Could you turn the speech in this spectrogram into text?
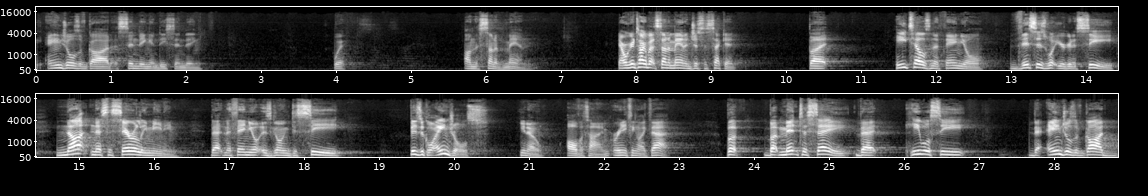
the angels of God ascending and descending. Where? On the Son of Man. Now, we're going to talk about Son of Man in just a second, but he tells Nathanael, This is what you're going to see, not necessarily meaning that Nathanael is going to see physical angels, you know, all the time or anything like that. But, but meant to say that he will see the angels of God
